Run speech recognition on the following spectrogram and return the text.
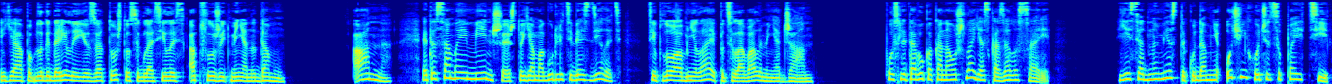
Я поблагодарила ее за то, что согласилась обслужить меня на дому. «Анна, это самое меньшее, что я могу для тебя сделать», Тепло обняла и поцеловала меня Джан. После того, как она ушла, я сказала Саре, «Есть одно место, куда мне очень хочется пойти,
